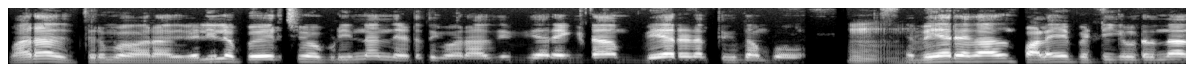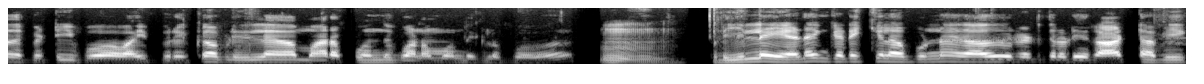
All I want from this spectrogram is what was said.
வராது திரும்ப வராது. வெளியில போயிருச்சு அப்படின்னா அந்த இடத்துக்கு வராது. வேற எங்கிட்ட வேற இடத்துக்கு தான் போகும். வேற ஏதாவது பழைய பெட்டிகள் இருந்தா அந்த பெட்டிக்கு போக வாய்ப்பு இருக்கு. அப்படி இல்ல மரப்பு வந்து பணம் வந்துக்குள்ள போகும். இப்படி இல்ல இடம் கிடைக்கல அப்படின்னா ஏதாவது ஒரு இடத்துல ராட்டை அப்படியே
